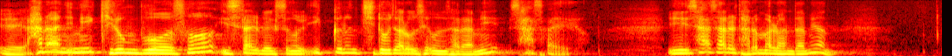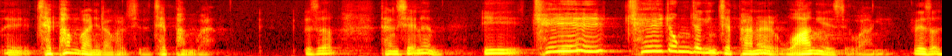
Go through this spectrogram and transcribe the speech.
예, 하나님이 기름 부어서 이스라엘 백성을 이끄는 지도자로 세운 사람이 사사예요. 이 사사를 다른 말로 한다면 예, 재판관이라고 할 수 있어요. 재판관. 그래서 당시에는 이 최, 최종적인 재판을 왕이 했어요, 왕이. 그래서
